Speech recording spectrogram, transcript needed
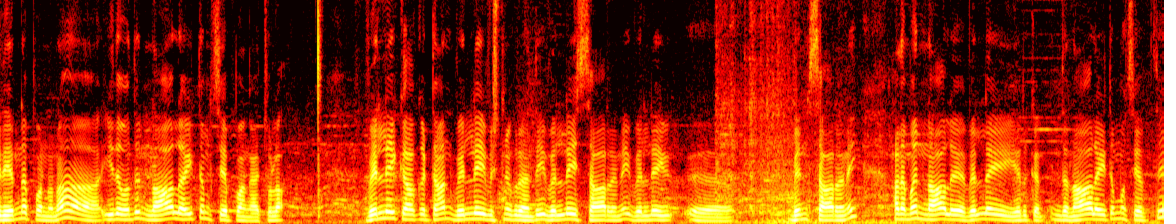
இது என்ன பண்ணுன்னா இதை வந்து நாலு ஐட்டம் சேர்ப்பாங்க ஆக்சுவலாக வெள்ளை காக்கட்டான் வெள்ளை விஷ்ணுகிராந்தி வெள்ளை சாரணை வெள்ளை வெண் சாரணை அந்த மாதிரி நாலு வெள்ளை எருக்கன் இந்த நாலு ஐட்டமும் சேர்த்து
